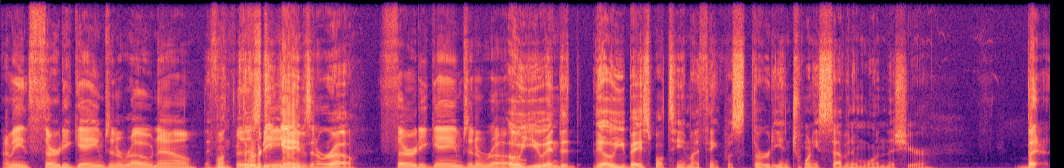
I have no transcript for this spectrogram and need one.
I mean, 30 games in a row now. They've won for this 30 team. games in a row. 30 games in a row. OU ended the OU baseball team. I think was 30 and 27 and one this year. But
